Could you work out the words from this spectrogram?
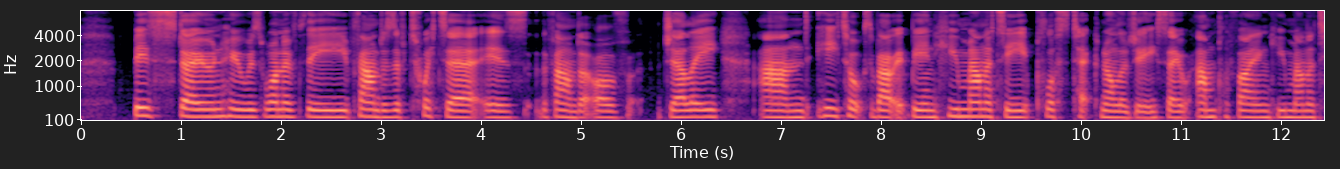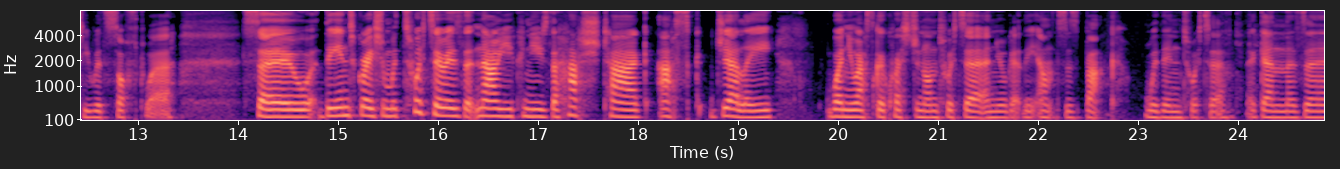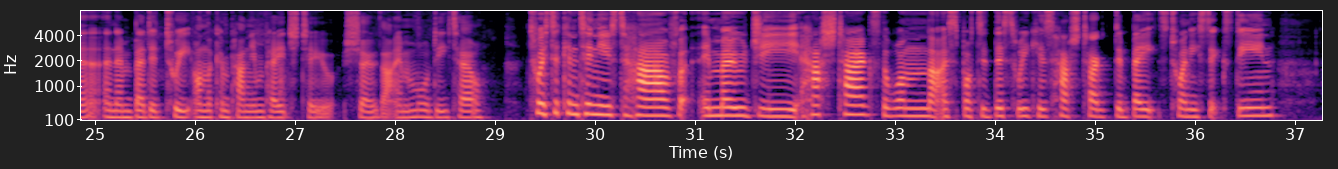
Biz Stone, who was one of the founders of Twitter, is the founder of Jelly, and he talks about it being humanity plus technology, so amplifying humanity with software. So the integration with Twitter is that now you can use the hashtag AskJelly when you ask a question on Twitter and you'll get the answers back within Twitter. Again, there's a, an embedded tweet on the companion page to show that in more detail. Twitter continues to have emoji hashtags. The one that I spotted this week is hashtag debates 2016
